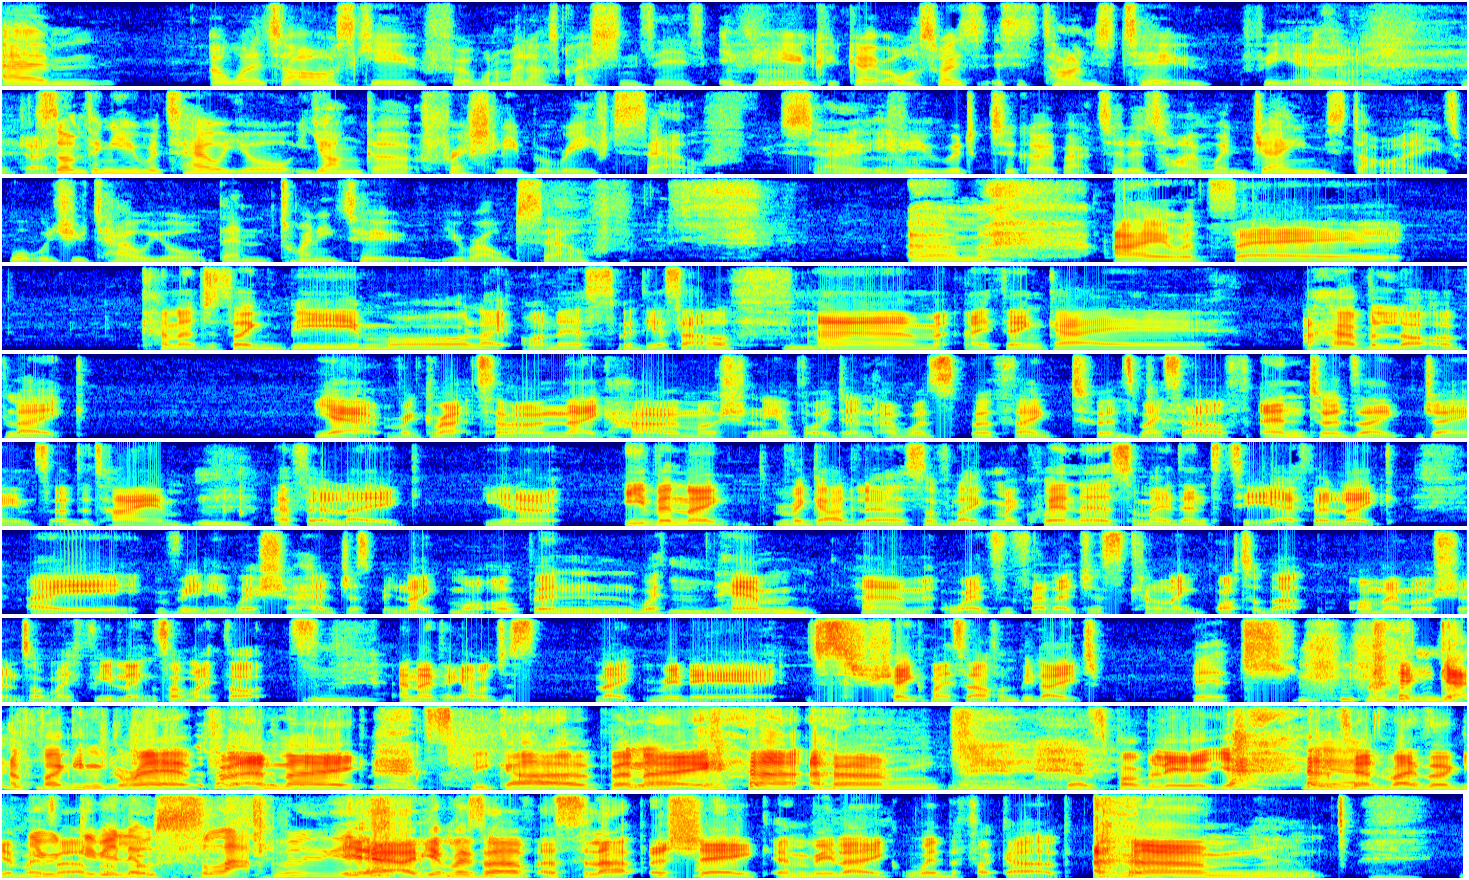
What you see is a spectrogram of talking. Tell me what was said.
Um, I wanted to ask you for one of my last questions is if you could go. Oh, I suppose this is times two for you. Mhm. Okay. Something you would tell your younger, freshly bereaved self. So, if Mhm. you would to go back to the time when James died, what would you tell your then twenty-two year old self? Um, I would say kind of just like be more like honest with yourself. Mm. Um, I think I I have a lot of like yeah regrets around like how emotionally avoidant I was both like towards myself and towards like James at the time. Mm. I felt like you know even like regardless of like my queerness or my identity, I felt like I really wish I had just been like more open with Mm. him. Um, whereas instead I just kind of like bottled up all my emotions, all my feelings, all my thoughts, Mm. and I think I would just like really just shake myself and be like, "Bitch, get a fucking grip and like speak up." And like, um, that's probably yeah, that's Yeah. the advice I'd give You'd give you a little slap. yeah, I'd give myself a slap, a shake, and be like, "Wake the fuck up." um,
